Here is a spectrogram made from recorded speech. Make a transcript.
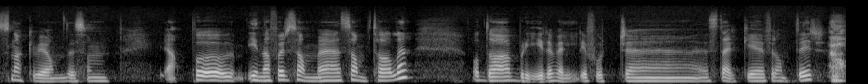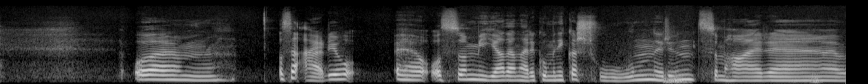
snakker vi om det som ja, innafor samme samtale. Og da blir det veldig fort eh, sterke fronter. Ja. Og, um, og så er det jo Eh, også mye av den her kommunikasjonen rundt som har eh,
